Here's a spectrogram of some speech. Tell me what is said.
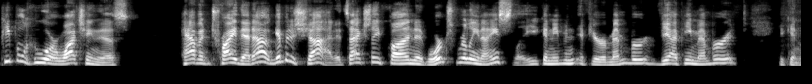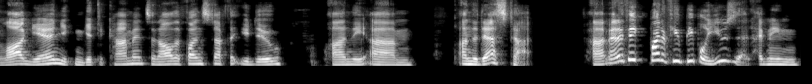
people who are watching this haven't tried that out, give it a shot. It's actually fun. It works really nicely. You can even, if you're a member, VIP member, you can log in. You can get to comments and all the fun stuff that you do on the um on the desktop. Um, and I think quite a few people use it. I mean,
